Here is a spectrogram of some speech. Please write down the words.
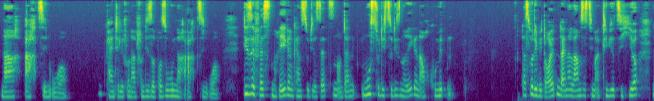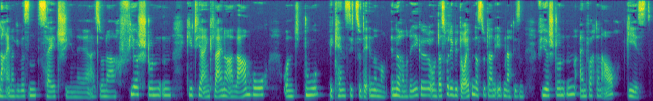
nach 18 Uhr. Kein Telefonat von dieser Person nach 18 Uhr. Diese festen Regeln kannst du dir setzen und dann musst du dich zu diesen Regeln auch committen. Das würde bedeuten, dein Alarmsystem aktiviert sich hier nach einer gewissen Zeitschiene. Also nach vier Stunden geht hier ein kleiner Alarm hoch und du bekennst dich zu der inneren, inneren Regel und das würde bedeuten, dass du dann eben nach diesen vier Stunden einfach dann auch gehst.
